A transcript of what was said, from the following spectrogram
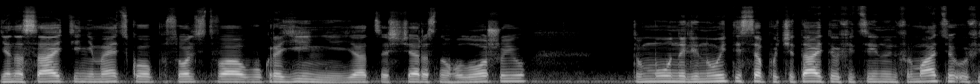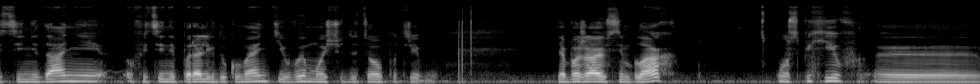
є на сайті німецького посольства в Україні. Я це ще раз наголошую. Тому не лінуйтеся, почитайте офіційну інформацію, офіційні дані, офіційний перелік документів, вимоги, що для цього потрібно. Я бажаю всім благ, успіхів. е,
